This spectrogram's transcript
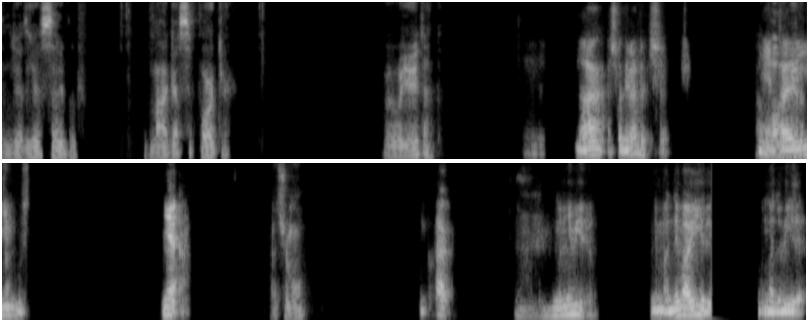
Дід USA був. Мага саппортер. Ви воюєте? Да, а що не віриш? Чи? А Ні, Бога та вірите? їм. Ні, А чому? так. Ну, не вірю. Нема, нема віри. Нема довіри.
